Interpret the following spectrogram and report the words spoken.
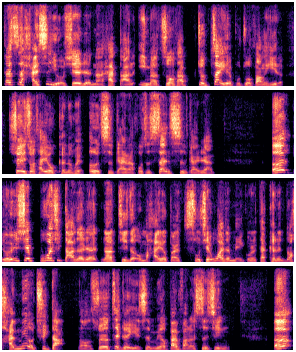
但是还是有些人呢，他打了疫苗之后，他就再也不做防疫了，所以说他有可能会二次感染或是三次感染。而有一些不会去打的人，那记得我们还有百数千万的美国人，他可能都还没有去打哦，所以这个也是没有办法的事情。而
